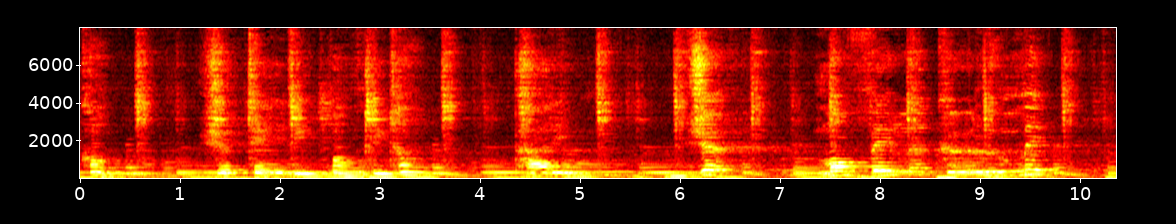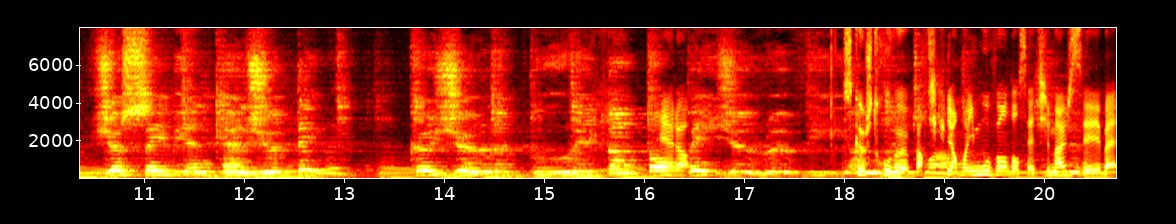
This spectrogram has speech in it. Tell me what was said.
comme je t'ai dit quittant Paris. Je m'en fais le cœur, je sais bien qu'un que je le pourrai dans je. Ce que je trouve particulièrement émouvant dans cette image, c'est bah,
